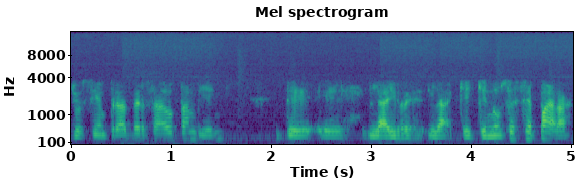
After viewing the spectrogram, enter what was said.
yo siempre he adversado también de eh, la, la- que, que no se separa,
